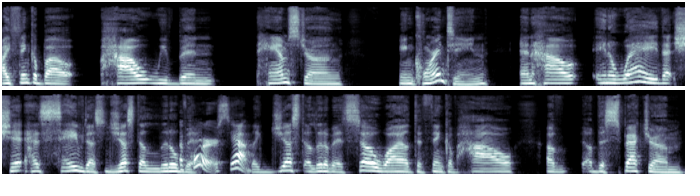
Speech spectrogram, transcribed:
i think about how we've been hamstrung in quarantine and how in a way that shit has saved us just a little of bit Of course. Yeah. like just a little bit it's so wild to think of how of of the spectrum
